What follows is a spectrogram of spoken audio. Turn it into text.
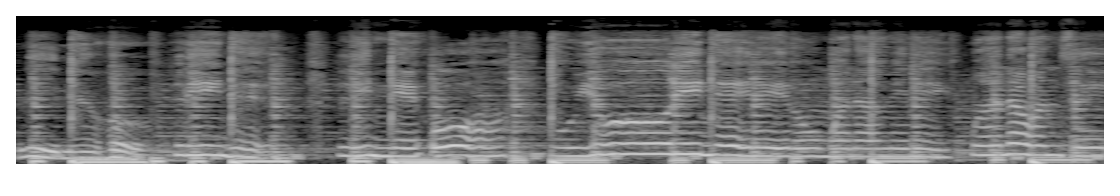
Line ho. Line line ho. Uyo line lelo mana mene mana wanze.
